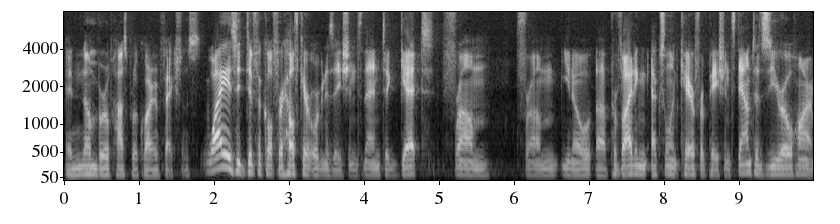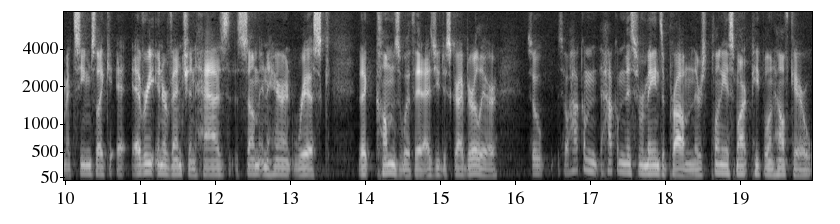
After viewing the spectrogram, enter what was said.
a number of hospital-acquired infections. Why is it difficult for healthcare organizations then to get from from you know uh, providing excellent care for patients down to zero harm. It seems like every intervention has some inherent risk that comes with it, as you described earlier. So, so how come how come this remains a problem? There's plenty of smart people in healthcare.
